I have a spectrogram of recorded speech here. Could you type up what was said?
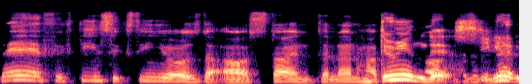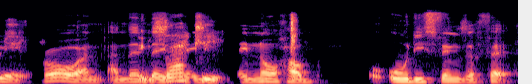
bare 15, 16 year olds that are starting to learn how doing this. You get me, bro? And and then exactly. they, they, they know how all these things affect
